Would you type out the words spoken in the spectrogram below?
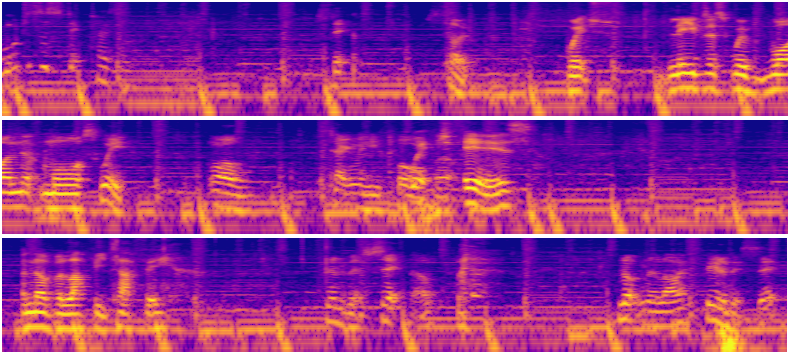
What does the stick taste like? Stick. So, which leaves us with one more sweet, Well, technically four. which but is another Laffy Taffy. Feel a bit sick though. Not gonna lie, feel a bit sick.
